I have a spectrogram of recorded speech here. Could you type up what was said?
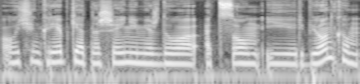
очень крепкие отношения между отцом и ребенком.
